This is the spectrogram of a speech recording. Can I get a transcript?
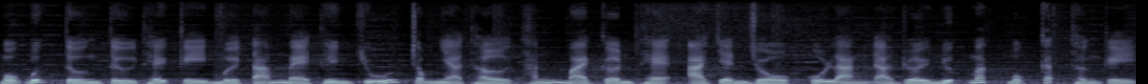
một bức tượng từ thế kỷ 18 Mẹ Thiên Chúa trong nhà thờ Thánh Michael the Archangel của làng đã rơi nước mắt một cách thần kỳ.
